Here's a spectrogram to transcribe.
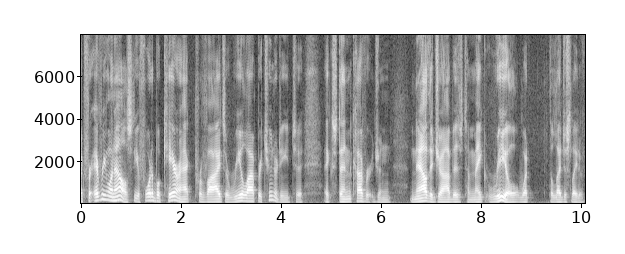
But for everyone else, the Affordable Care Act provides a real opportunity to extend coverage. And now the job is to make real what the legislative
